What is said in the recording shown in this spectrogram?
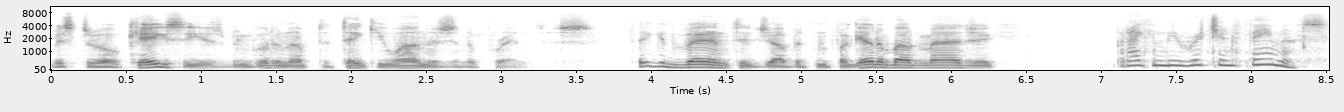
Mr. O'Casey has been good enough to take you on as an apprentice. Take advantage of it and forget about magic. But I can be rich and famous.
